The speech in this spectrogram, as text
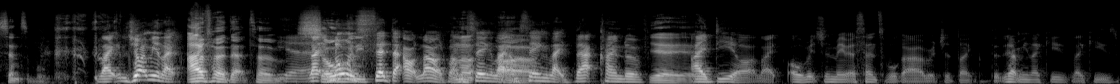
Sensible. like do you know what I mean like I've heard that term. Yeah. like so no one said that out loud but I I'm know, saying like uh, I'm saying like that kind of Yeah, yeah. idea like oh Richard's maybe a sensible guy or Richard like do you know what I mean like he's like he's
